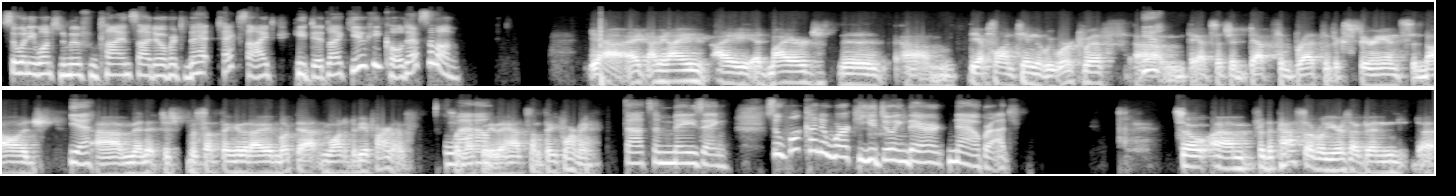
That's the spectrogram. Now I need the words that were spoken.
So when he wanted to move from client side over to the tech side, he did like you. He called Epsilon. Yeah, I, I, mean, I I admired the um, the Epsilon team that we worked with. Um, yeah. They had such a depth and breadth of experience and knowledge. Yeah, um, and it just was something that I looked at and wanted to be a part of. So wow. luckily they had something for me. That's amazing. So what kind of work are you doing there now, Brad? So um, for the past several years, I've been uh,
